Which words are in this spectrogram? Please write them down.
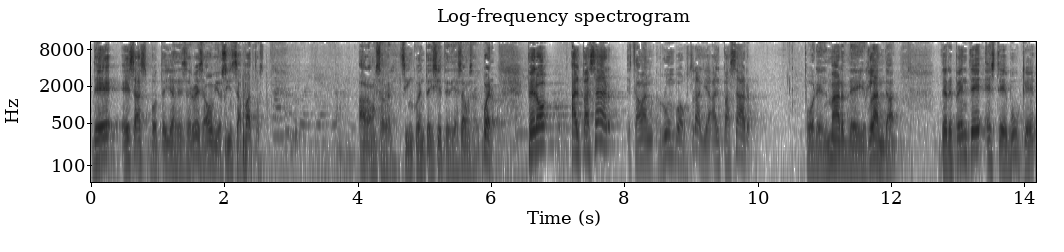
de esas botellas de cerveza, obvio, sin zapatos. Ahora vamos a ver, 57 días, vamos a ver. Bueno, pero al pasar, estaban rumbo a Australia, al pasar por el mar de Irlanda, de repente este buque,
